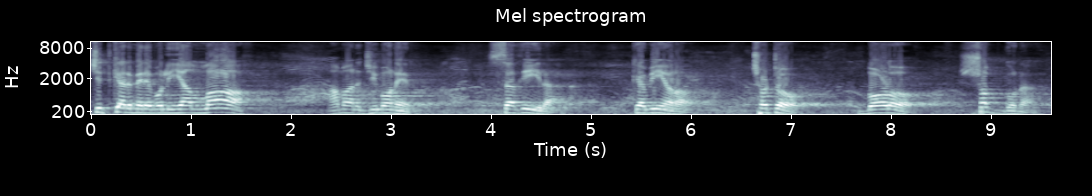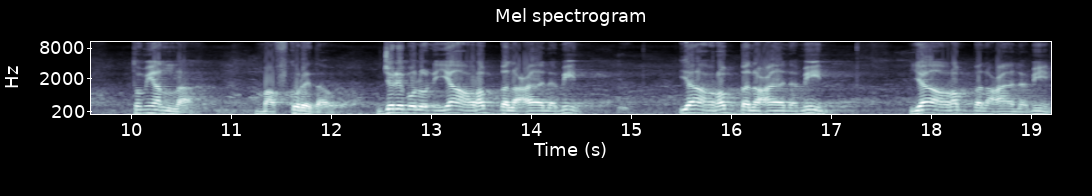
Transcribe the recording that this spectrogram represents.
চিৎকার মেরে বলি আল্লাহ, আমার জীবনের সাগীরা, কবিরা, ছোট, বড়, সব গুনাহ তুমি আল্লাহ মাফ করে দাও। জোরে বলুন, ইয়া রব্বাল আলামিন, ইয়া রব্বাল আলামিন, ইয়া রব্বাল আলামিন।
